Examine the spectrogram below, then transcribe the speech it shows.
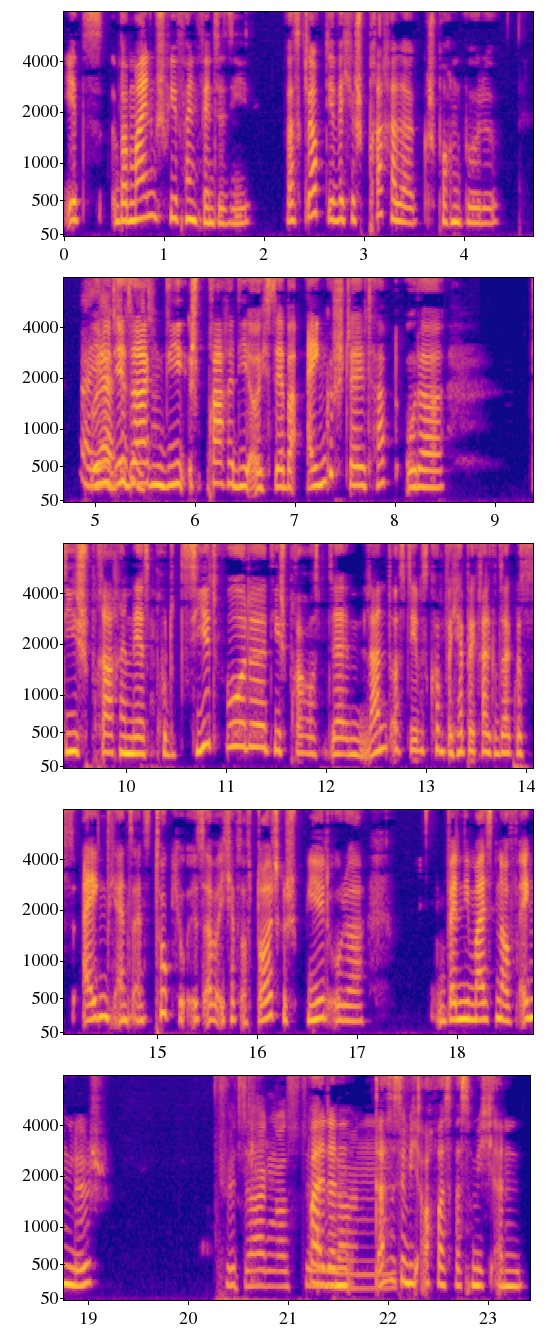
jetzt bei meinem Spiel Final Fantasy Was glaubt ihr, welche Sprache da gesprochen würde? Ah, Würdet ja, ihr stimmt. sagen, die Sprache, die ihr euch selber eingestellt habt, oder die Sprache, in der es produziert wurde, die Sprache aus dem Land, aus dem es kommt? Weil ich habe ja gerade gesagt, dass es eigentlich 1-1 Tokio ist, aber ich habe es auf Deutsch gespielt oder wenn die meisten auf Englisch. Ich würde sagen, aus dem Weil dann, Land. das ist nämlich auch was, was mich an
